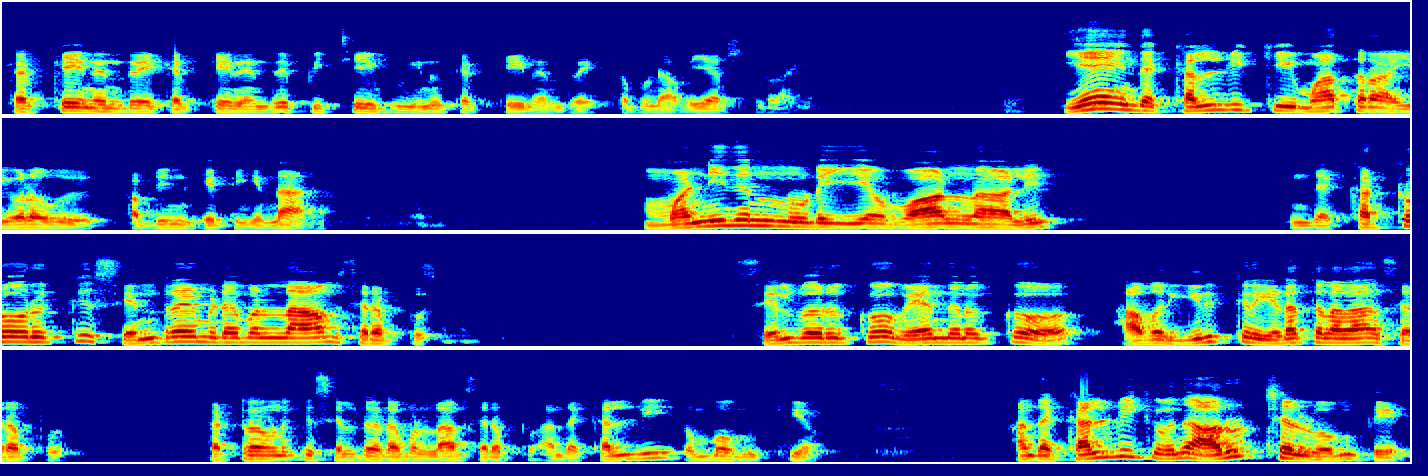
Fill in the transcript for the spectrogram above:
கற்கை நன்றே கற்கை நன்றே பிச்சை புகினும் கற்கை நன்றே அப்படின்னு அவையார் சொல்றாங்க. ஏன் இந்த கல்விக்கு மாத்திரம் இவ்வளவு அப்படின்னு கேட்டிங்கன்னா மனிதனுடைய வாழ்நாளில் இந்த கற்றோருக்கு சென்றமிடமெல்லாம் சிறப்பு. செல்வருக்கோ வேந்தனுக்கோ அவர் இருக்கிற இடத்துல தான் சிறப்பு. கற்றவனுக்கு செல்ற இடமெல்லாம் சிறப்பு. அந்த கல்வி ரொம்ப முக்கியம். அந்த கல்விக்கு வந்து அருட்செல்வம் பேர்.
